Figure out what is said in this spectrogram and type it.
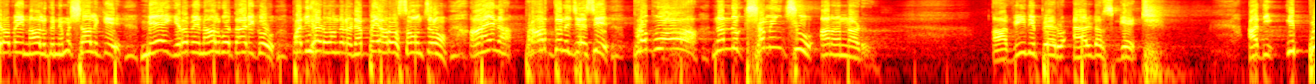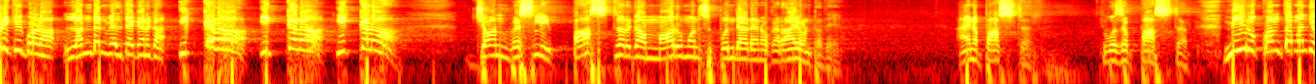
ఇరవై నాలుగు నిమిషాలకి మే ఇరవై నాలుగో తారీఖు పదిహేడు వందల డెబ్బై ఆరో సంవత్సరం ఆయన ప్రార్థన చేసి ప్రభువా నన్ను క్షమించు అని అన్నాడు. ఆ వీధి పేరు ఆల్డర్స్ గేట్ అది ఇప్పటికీ కూడా లండన్ వెళ్తే కనుక ఇక్కడ ఇక్కడ ఇక్కడ. జాన్ వెస్లీ పాస్టర్గా మారు మనసు పొందాడని ఒక రాయి ఉంటుంది. ఆయన pastor. He was a pastor మీరు కొంతమంది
